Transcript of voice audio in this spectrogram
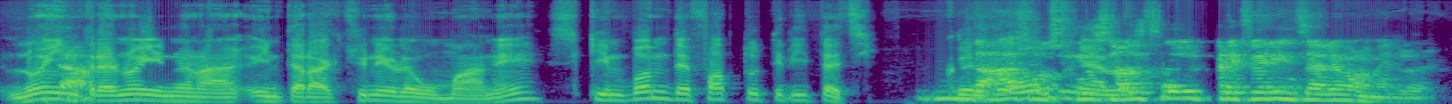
Noi, da. între noi, în interacțiunile umane, schimbăm de fapt utilități. Când da, sunt spus altfel preferințe ale oamenilor.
